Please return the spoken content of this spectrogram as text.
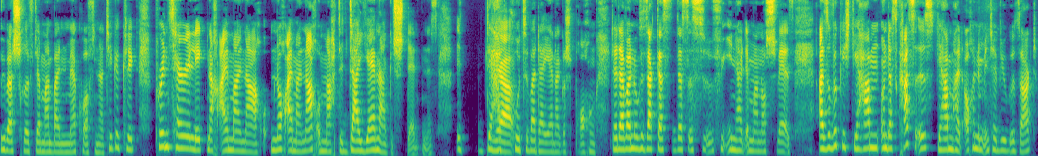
Überschrift, wenn man bei den Merkur auf den Artikel klickt. Prince Harry legt nach einmal nach, noch einmal nach und machte Diana-Geständnis. Äh, der ja. hat kurz über Diana gesprochen. Der hat aber nur gesagt, dass, dass es für ihn halt immer noch schwer ist. Also wirklich, die haben, und das Krasse ist, die haben halt auch in einem Interview gesagt,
